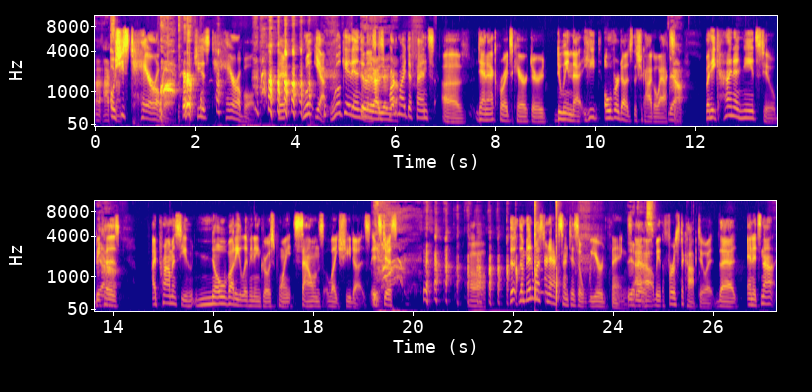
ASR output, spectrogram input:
uh, accent? Oh, she's terrible. She is terrible. There- we'll, yeah, we'll get into this. yeah, 'cause yeah, part yeah. of my defense of Dan Aykroyd's character doing that, he overdoes the Chicago accent, yeah but he kind of needs to because I promise you, nobody living in Grosse Pointe sounds like she does. It's just. oh, the the Midwestern accent is a weird thing. It I, is. I'll be the first to cop to it. That and it's not.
